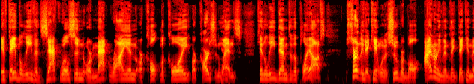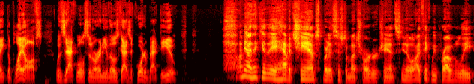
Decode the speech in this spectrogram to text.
if they believe that Zach Wilson or Matt Ryan or Colt McCoy or Carson yeah. Wentz can lead them to the playoffs. Certainly, they can't win a Super Bowl. I don't even think they can make the playoffs with Zach Wilson or any of those guys at quarterback. Do you? I mean, I think they have a chance, but it's just a much harder chance. You know, I think we probably,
